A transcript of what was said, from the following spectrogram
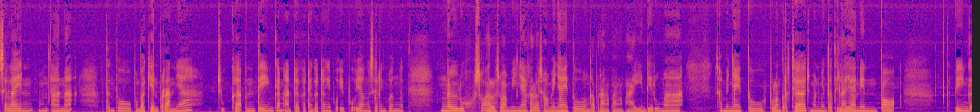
Selain anak tentu pembagian perannya juga penting. Kan ada kadang-kadang ibu-ibu yang sering banget ngeluh soal suaminya. Kalau suaminya itu nggak pernah ngapa-ngapain di rumah. Suaminya itu pulang kerja cuman minta dilayanin tok. Tapi nggak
